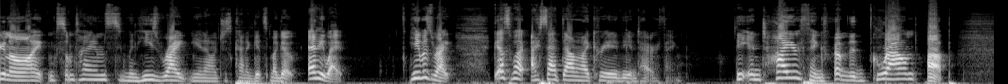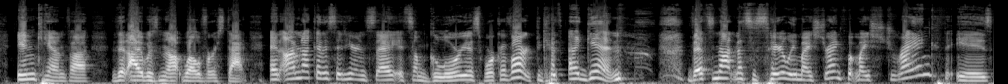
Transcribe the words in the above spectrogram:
you know, sometimes when he's right, you know, it just kind of gets my goat. Anyway, he was right. Guess what? I sat down and I created the entire thing. The entire thing from the ground up in Canva that I was not well versed at. And I'm not going to sit here and say it's some glorious work of art because, again, that's not necessarily my strength, but my strength is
